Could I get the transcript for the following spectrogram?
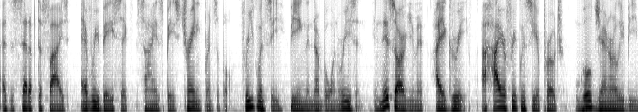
as the setup defies every basic science based training principle, frequency being the number one reason. In this argument, I agree. A higher frequency approach will generally be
